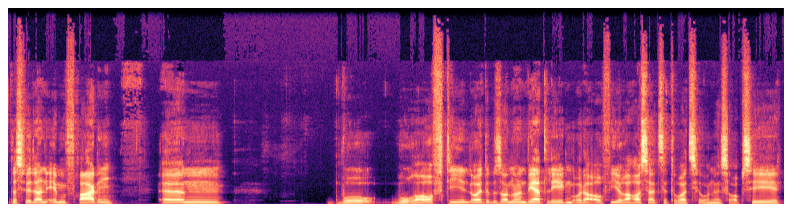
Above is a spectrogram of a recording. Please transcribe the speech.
dass wir dann eben fragen, ähm, wo, worauf die Leute besonderen Wert legen oder auch wie ihre Haushaltssituation ist, ob sie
